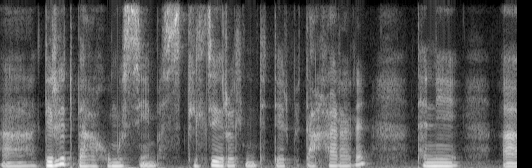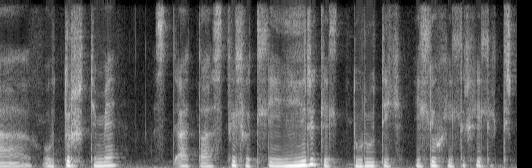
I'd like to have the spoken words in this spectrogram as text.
дэргэд байгаа хүмүүсийн бас сэтгэл зүйн эрүүл мэнд дээр бид анхаараарай. Таны өдөр тийм ээ одоо сэтгэл хөдлөлийн эерэг дөрүүдийг илүү илэрхийлэгдэж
